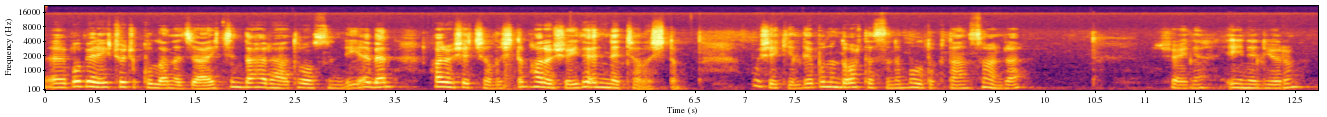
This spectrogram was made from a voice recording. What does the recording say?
Ee, bu bereyi çocuk kullanacağı için daha rahat olsun diye ben haroşa çalıştım. Haroşayı da enine çalıştım. Bu şekilde bunun da ortasını bulduktan sonra şöyle iğneliyorum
